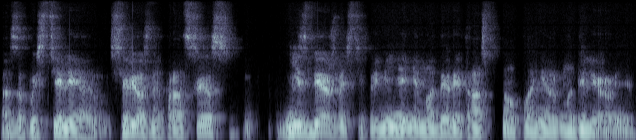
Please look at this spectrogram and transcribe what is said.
запустили серьезный процесс неизбежности применения моделей транспортного планирования моделирования.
